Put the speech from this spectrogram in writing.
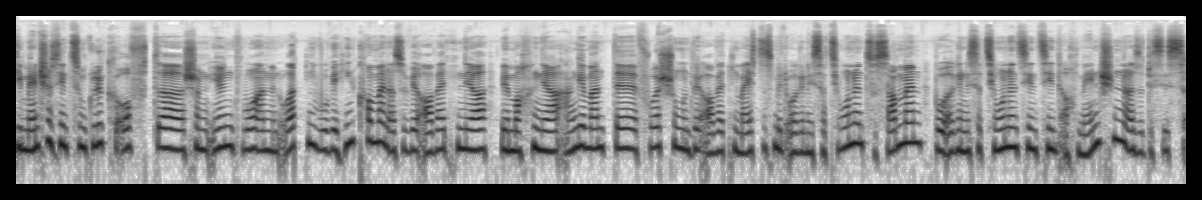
Die Menschen sind zum Glück oft äh, schon irgendwo an den Orten, wo wir hinkommen. Also wir arbeiten ja, wir machen ja angewandte Forschung und wir arbeiten meistens mit Organisationen zusammen. Wo Organisationen sind, sind auch Menschen. Also das ist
